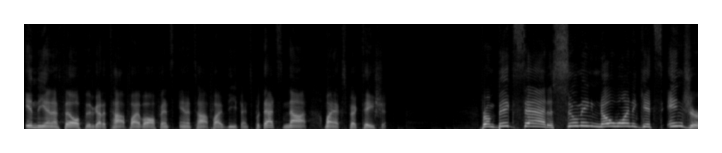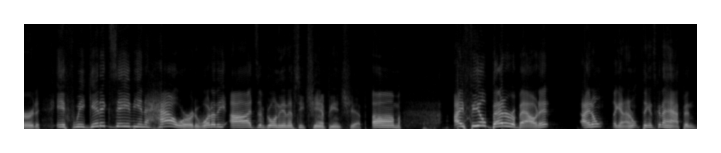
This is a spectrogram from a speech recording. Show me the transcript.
in the NFL if they've got a top five offense and a top five defense. But that's not my expectation. From Big Sad, assuming no one gets injured, if we get Xavien Howard, what are the odds of going to the NFC Championship? Um, I feel better about it. I don't, again, I don't think it's going to happen.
